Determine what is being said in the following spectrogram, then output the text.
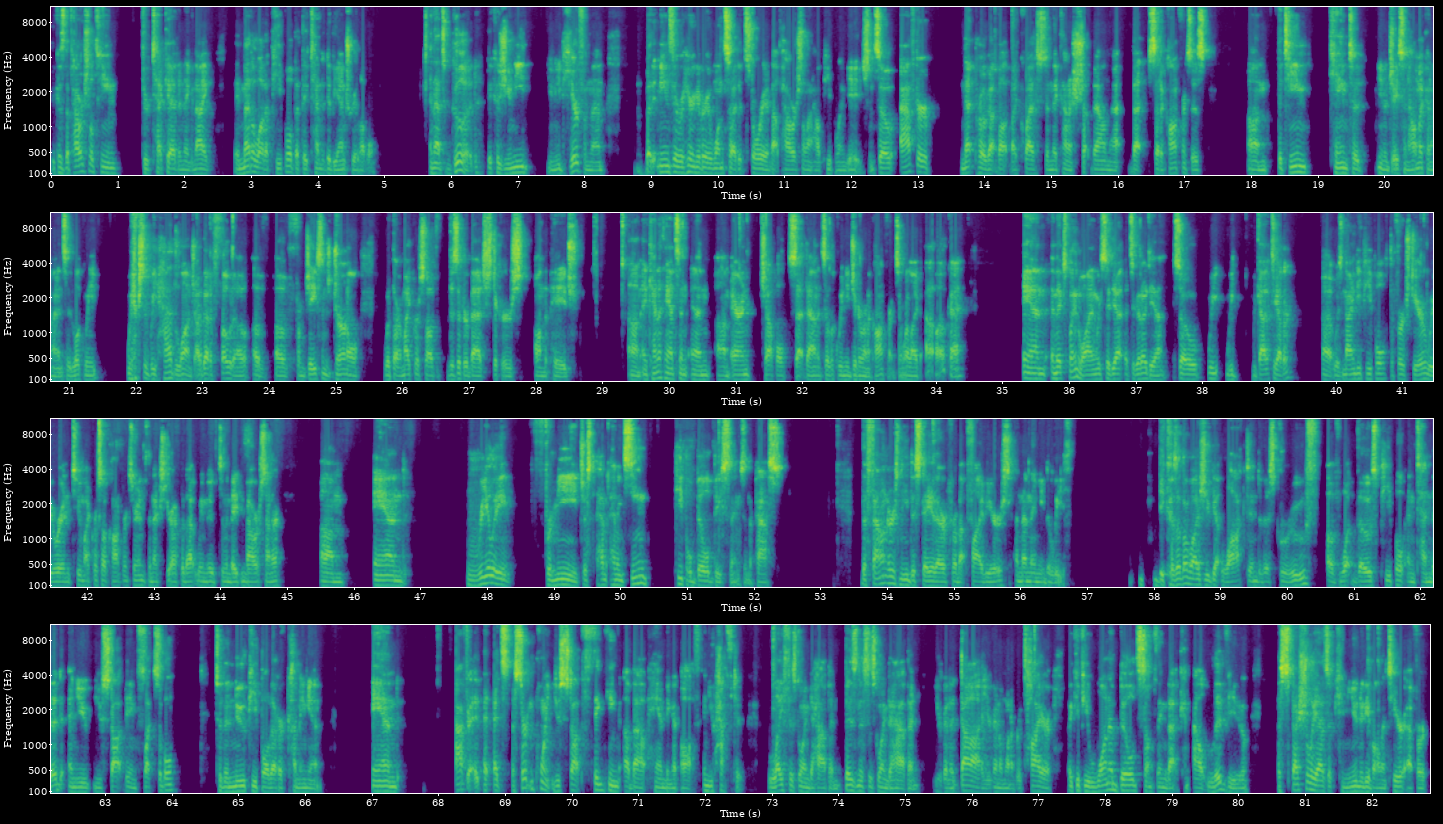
because the PowerShell team through TechEd and Ignite they met a lot of people, but they tended to be entry level, and that's good because you need you need to hear from them. But it means they were hearing a very one sided story about PowerShell and how people engaged. And so after NetPro got bought by Quest and they kind of shut down that that set of conferences. Um, the team came to you know Jason Helmick and I and said, "Look, we we actually we had lunch. I've got a photo of of from Jason's journal with our Microsoft visitor badge stickers on the page." Um, and Kenneth Hansen and um, Erin Chapple sat down and said, "Look, we need you to run a conference." And we're like, "Oh, okay." And and they explained why, and we said, "Yeah, it's a good idea." So we we we got it together. Uh, it was 90 people the first year. We were in two Microsoft conference rooms. The next year after that, we moved to the Meydenbauer Center. Um, and really, for me, just ha- having seen people build these things in the past, the founders need to stay there for about five years and then they need to leave. Because otherwise, you get locked into this groove of what those people intended, and you you stop being flexible to the new people that are coming in. And after at, at a certain point you stop thinking about handing it off and you have to. Life is going to happen. Business is going to happen. You're going to die. You're going to want to retire. Like if you want to build something that can outlive you especially as a community volunteer effort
